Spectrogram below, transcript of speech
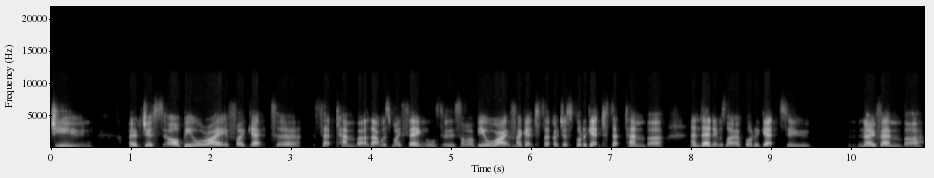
june i just i'll be all right if i get to September. That was my thing all through the summer. I'll be all right if I mm. get to, I just got to get to September. And then it was like, I've got to get to November,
